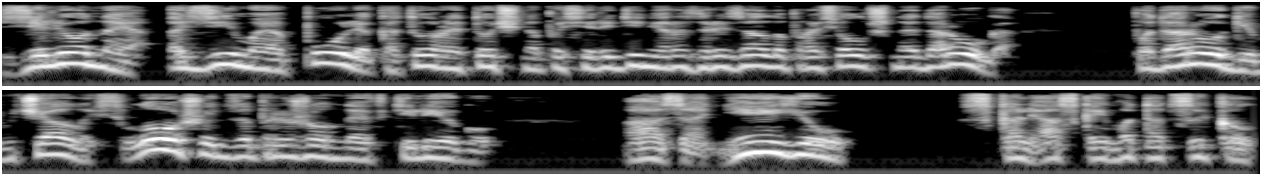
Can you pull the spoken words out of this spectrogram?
зеленое озимое поле, которое точно посередине разрезала проселочная дорога. По дороге мчалась лошадь, запряженная в телегу, а за нею с коляской мотоцикл.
